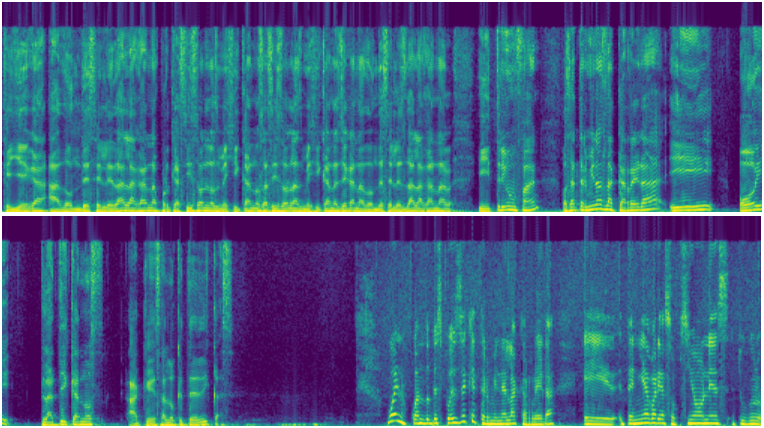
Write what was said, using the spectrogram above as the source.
que llega a donde se le da la gana, porque así son los mexicanos, así son las mexicanas, llegan a donde se les da la gana y triunfan. O sea, terminas la carrera y hoy platícanos a qué es a lo que te dedicas. Bueno, cuando después de que terminé la carrera, eh, tenía varias opciones. Tuve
